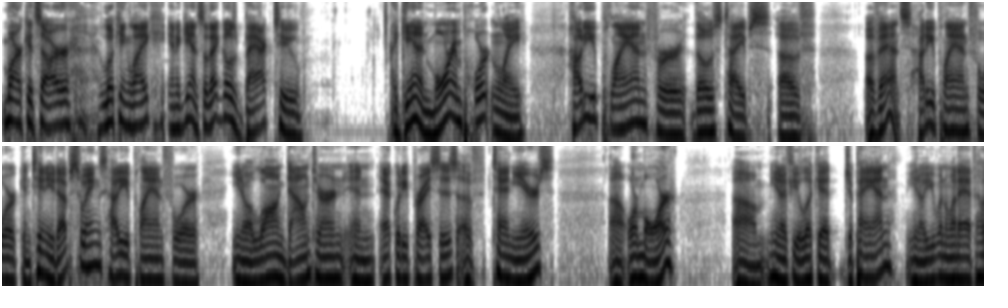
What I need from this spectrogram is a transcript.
markets are looking like. And again, so that goes back to again, more importantly, how do you plan for those types of events? How do you plan for continued upswings? How do you plan for, you know, a long downturn in equity prices of 10 years uh, or more? Um, you know, if you look at Japan, you know, you wouldn't want to have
